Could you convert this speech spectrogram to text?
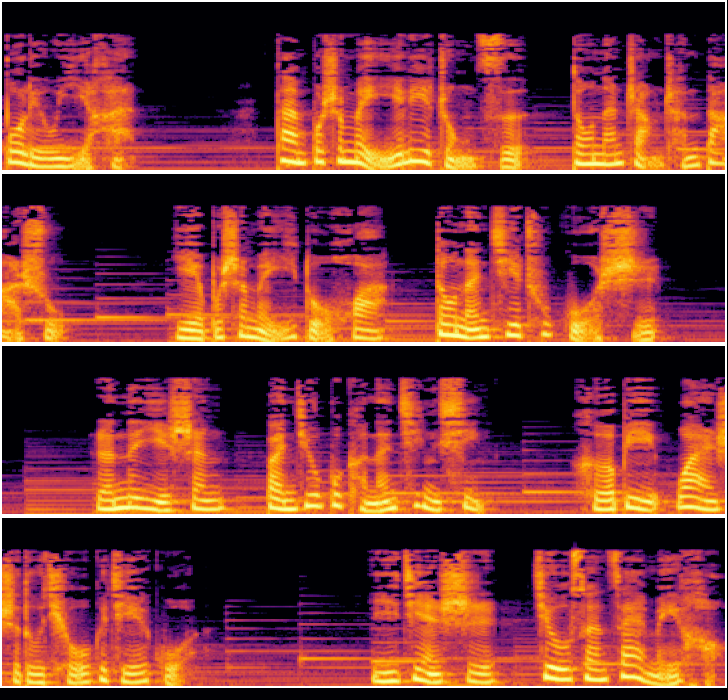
不留遗憾，但不是每一粒种子都能长成大树，也不是每一朵花都能结出果实。人的一生本就不可能尽兴，何必万事都求个结果？一件事就算再美好，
